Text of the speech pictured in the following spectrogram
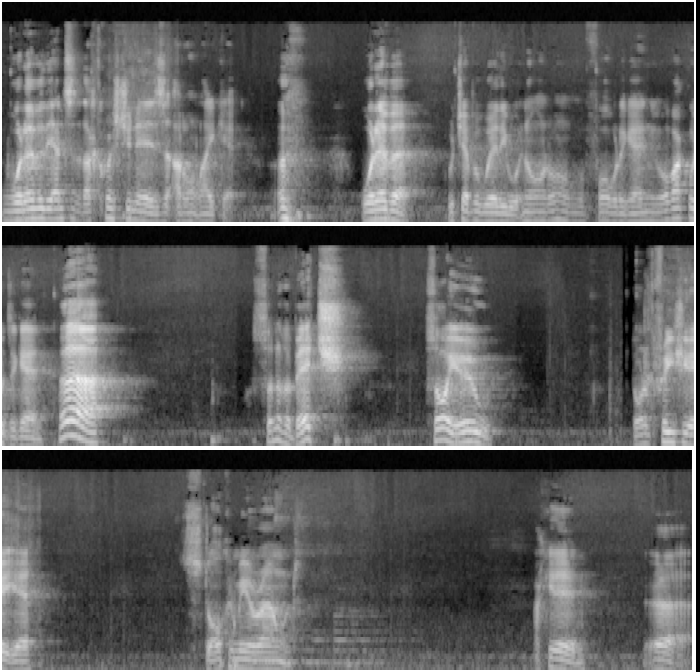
Whatever the answer to that question is, I don't like it. Whatever, whichever way they would. No, I don't want go forward again. Go backwards again. Ah! Son of a bitch. Saw you. Don't appreciate you. Stalking me around. Back it in. Ah.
